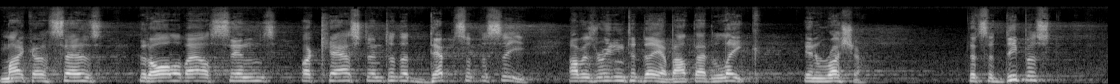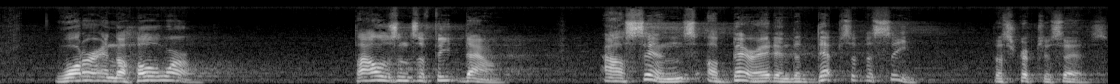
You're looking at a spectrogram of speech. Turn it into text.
Micah says that all of our sins are cast into the depths of the sea. I was reading today about that lake in Russia that's the deepest water in the whole world, thousands of feet down. Our sins are buried in the depths of the sea, the scripture says,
